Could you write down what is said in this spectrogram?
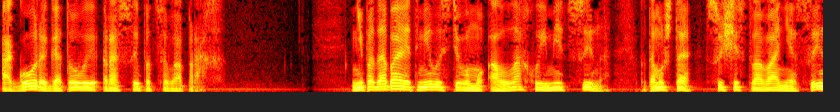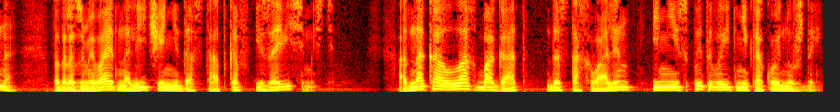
а горы готовы рассыпаться в прах. Не подобает милостивому Аллаху иметь сына, потому что существование сына подразумевает наличие недостатков и зависимость. Однако Аллах богат, достохвален и не испытывает никакой нужды.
